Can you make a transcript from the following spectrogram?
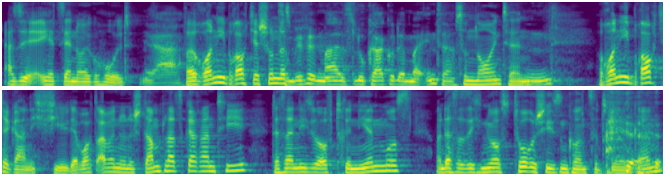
Also jetzt sehr neu geholt. Ja. Weil Ronny braucht ja schon das Zum wievielten Mal ist Lukaku denn bei Inter? zum neunten. Mhm. Ronny braucht ja gar nicht viel. Der braucht einfach nur eine Stammplatzgarantie, dass er nicht so oft trainieren muss und dass er sich nur aufs Tore schießen konzentrieren kann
